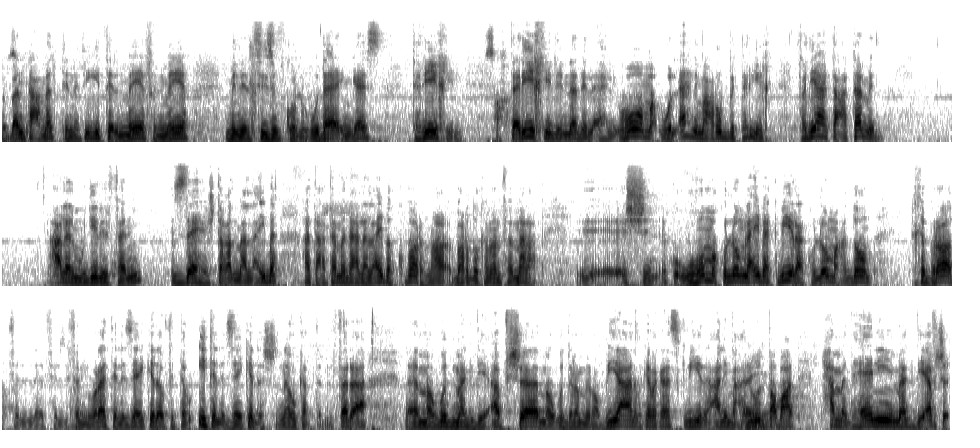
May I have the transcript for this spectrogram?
يبقى أنت عملت نتيجة ال 100% من ال season كله وده إنجاز تاريخي صح. تاريخي للنادي الأهلي. وهو والأهلي معروف بالتاريخ. فدي هتعتمد على المدير الفني. إزاي هيشتغل مع اللعيبة؟ هتعتمد على اللعيبه الكبار برضو كمان في الملعب. الش- وهم كلهم لعيبة كبيرة. كلهم عندهم خبرات في في ال- في المباريات اللي زي كده وفي التوقيت اللي زي كده. الشناوي كابتن الفرقة آه، موجود مجدي قفشة موجود رامي ربيعه أنا بكلمك ناس كبيره علي معلول. طبعا محمد هاني مجدي قفشة.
